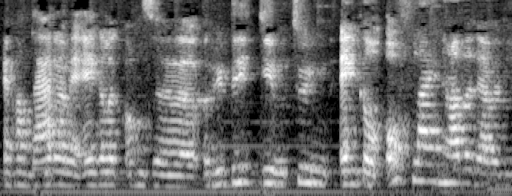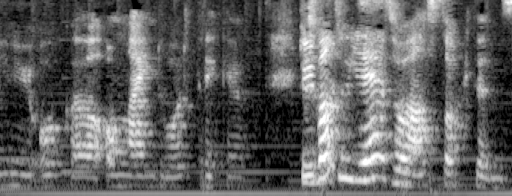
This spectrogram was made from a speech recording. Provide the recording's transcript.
En vandaar dat we eigenlijk onze rubriek die we toen enkel offline hadden, dat we die nu ook uh, online doortrekken. Dus wat doe jij zoals ochtends?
